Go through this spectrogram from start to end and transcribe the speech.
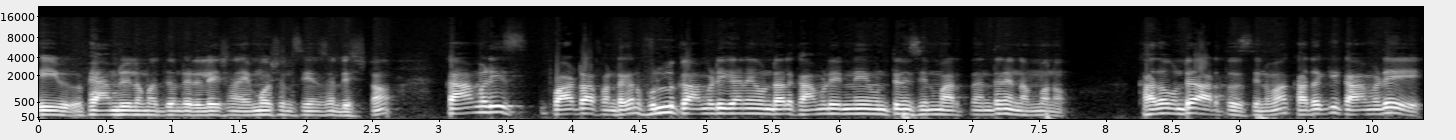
ఈ ఫ్యామిలీల మధ్య ఉండే రిలేషన్ ఎమోషన్ సీన్స్ అంటే ఇష్టం. కామెడీ పార్ట్ ఆఫ్ అంటే కానీ ఫుల్ కామెడీగానే ఉండాలి. కామెడీని ఉంటేనే సినిమా ఆడుతుందంటే నేను నమ్మను. కథ ఉంటే ఆడుతుంది సినిమా. కథకి కామెడీ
